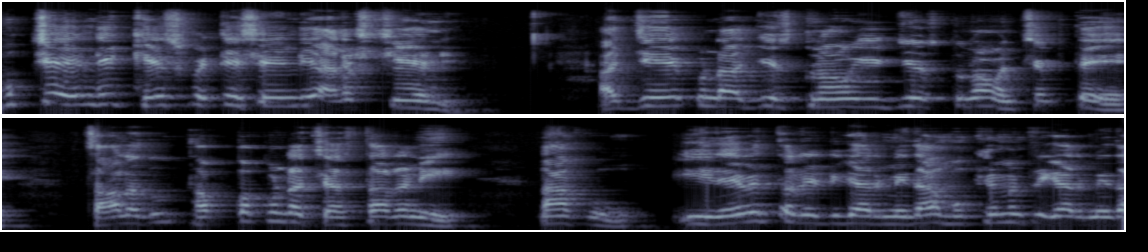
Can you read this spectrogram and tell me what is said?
బుక్ చేయండి కేసు పెట్టేసేయండి అరెస్ట్ చేయండి. అది చేయకుండా అది చేస్తున్నాం ఇది చేస్తున్నాం అని చెప్తే చాలదు తప్పకుండా చేస్తారని నాకు ఈ రేవంత్ రెడ్డి గారి మీద ముఖ్యమంత్రి గారి మీద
